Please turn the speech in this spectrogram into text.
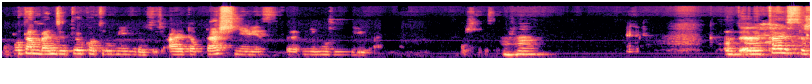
to potem będzie tylko trudniej wrócić, ale to też nie jest niemożliwe. Też jest mhm. To jest też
